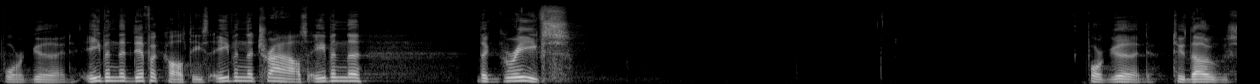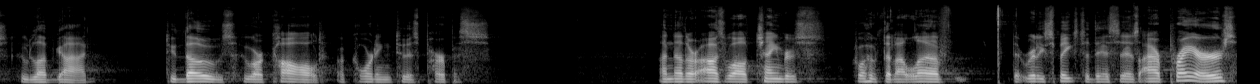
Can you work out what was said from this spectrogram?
for good, even the difficulties, even the trials, even the, the griefs for good to those who love God, to those who are called according to his purpose. Another Oswald Chambers quote that I love that really speaks to this is Our prayers,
